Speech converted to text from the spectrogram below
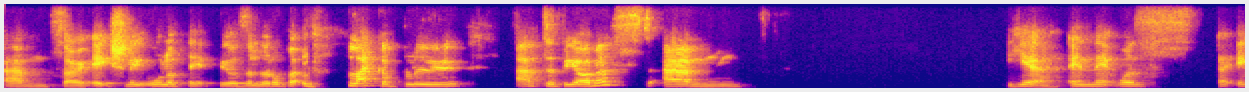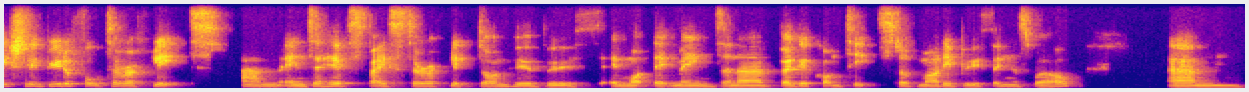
Um, so actually, all of that feels a little bit like a blur, uh, to be honest. Um, yeah, and that was uh, actually beautiful to reflect um, and to have space to reflect on her birth and what that means in a bigger context of Māori birthing as well. Um,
